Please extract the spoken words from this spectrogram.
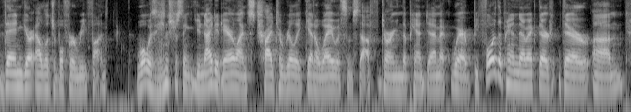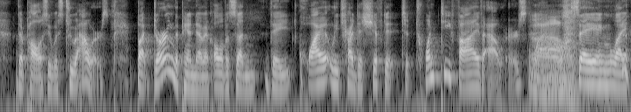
then you're eligible for a refund what was interesting, United Airlines tried to really get away with some stuff during the pandemic, where before the pandemic, their their um, their policy was two hours, but during the pandemic, all of a sudden they quietly tried to shift it to 25 hours. Wow! Saying like,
